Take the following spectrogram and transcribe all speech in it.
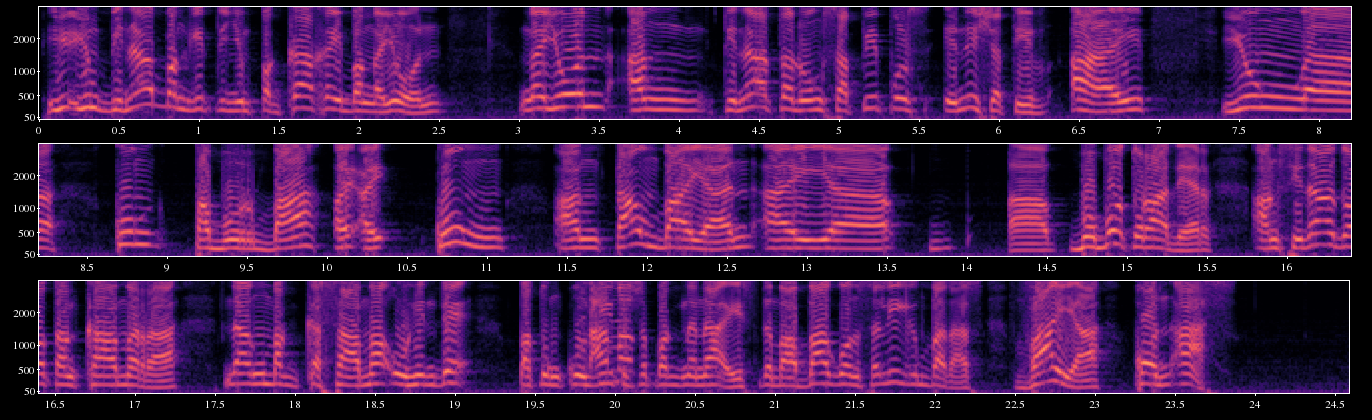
Y- yung binabanggit ninyong pagkakaiba ngayon, ngayon ang tinatanong sa People's Initiative ay yung ah, kung pabor ba ay, ay kung ang taong bayan ay ah, ah, boboto rather ang Senado at ang Kamara ng magkasama o hindi patungkol Tama. dito sa pagnanais na mabago ang saligang batas via CONAS.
